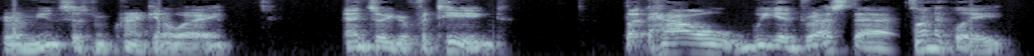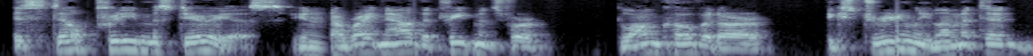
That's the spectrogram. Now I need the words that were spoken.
your immune system cranking away. And so you're fatigued. But how we address that clinically is still pretty mysterious. You know, right now the treatments for long COVID are extremely limited.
